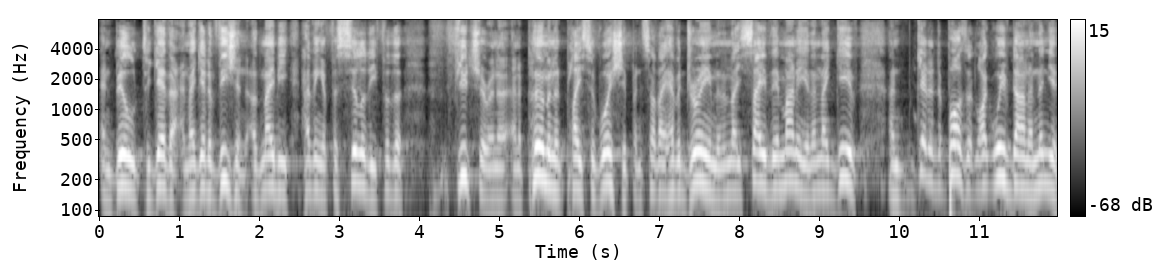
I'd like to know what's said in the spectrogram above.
and build together and they get a vision of maybe having a facility for the future and a, and a, permanent place of worship. And so they have a dream and then they save their money and then they give and get a deposit like we've done. And then you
